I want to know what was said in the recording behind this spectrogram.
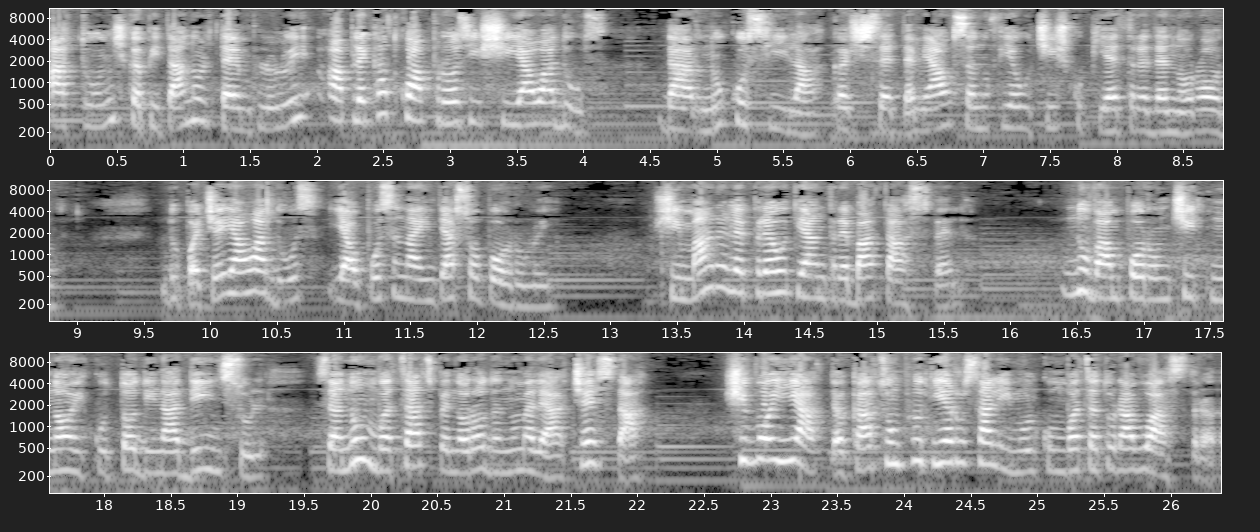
Atunci capitanul templului a plecat cu aprozii și i-au adus, dar nu cu sila, căci se temeau să nu fie uciși cu pietre de norod. După ce i-au adus, i-au pus înaintea soborului. Și marele preot i-a întrebat astfel, Nu v-am poruncit noi cu tot din adinsul să nu învățați pe norod în numele acesta? Și voi iată că ați umplut Ierusalimul cu învățătura voastră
